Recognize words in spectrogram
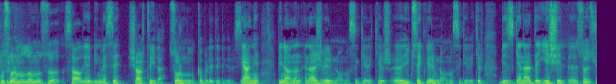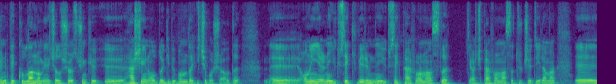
bu sorumluluğumuzu sağlayabilmesi şartıyla sorumluluk kabul edebiliriz. Yani binanın enerji verimli olması gerekir, e, yüksek verimli olması gerekir. Biz genelde yeşil e, sözcüğünü pek kullanmamaya çalışıyoruz. Çünkü e, her şeyin olduğu gibi bunun da içi boşaldı. E, onun yerine yüksek verimli, yüksek performanslı, gerçi performans da Türkçe değil ama... E,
